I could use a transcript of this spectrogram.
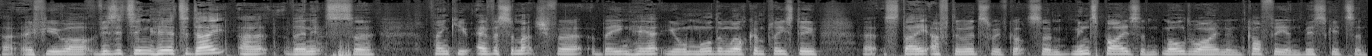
Uh, if you are visiting here today, uh, then it's uh, thank you ever so much for being here. You're more than welcome. Please do uh, stay afterwards. We've got some mince pies and mulled wine and coffee and biscuits and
